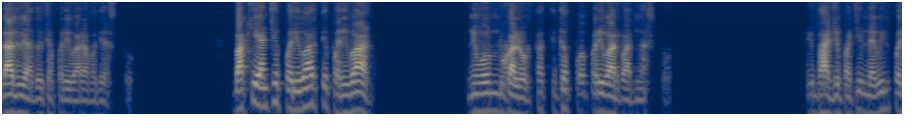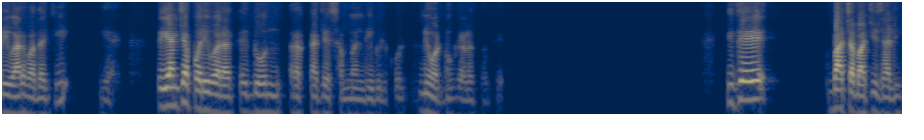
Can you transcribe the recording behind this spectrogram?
लालू यादवच्या परिवारामध्ये असतो. बाकी यांचे परिवार ते परिवार निवडणुका लढतात तिथं प- परिवारवाद नसतो. ही भाजपाची नवीन परिवारवादाची हे आहे. तर यांच्या परिवारातले दोन रक्ताचे संबंधी बिलकुल निवडणूक लढत होते. तिथे बाचाबाची झाली.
